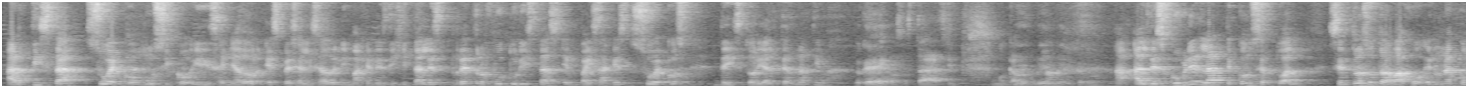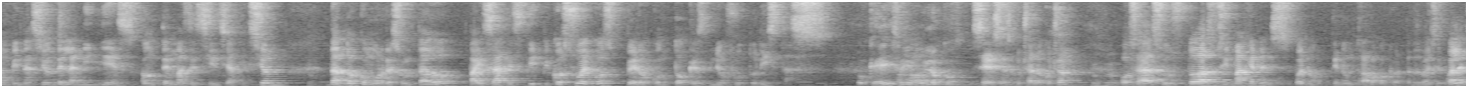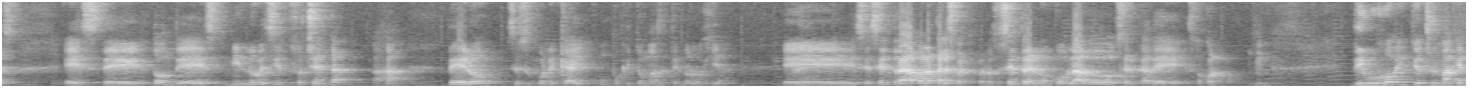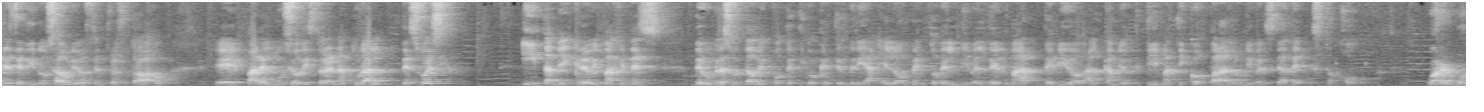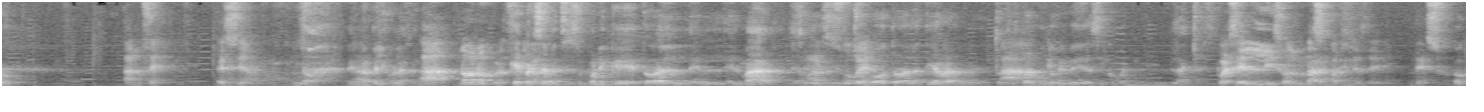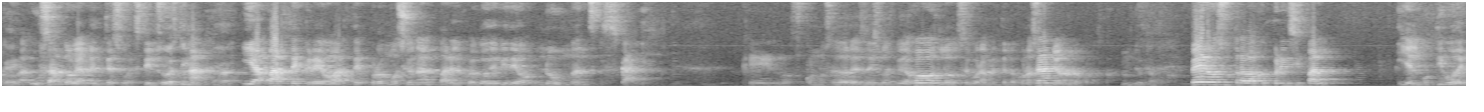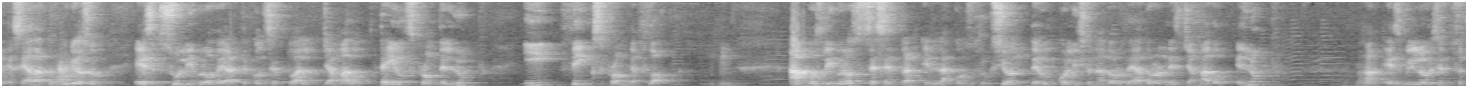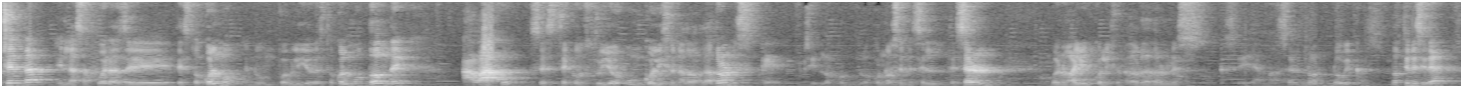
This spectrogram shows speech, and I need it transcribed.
artista sueco, músico y diseñador especializado en imágenes digitales retrofuturistas en paisajes suecos de historia alternativa. Ok. O sea, está así, muy cabrón. Bien, bien, ¿no? bien, cabrón. Ah, Al descubrir el arte conceptual, centró su trabajo en una combinación de la niñez con temas de ciencia ficción, dando como resultado paisajes típicos suecos, pero con toques neofuturistas. Ok, soy muy loco. Se, se escucha locochón. Ujú. O sea, sus, todas sus imágenes, bueno, tiene un trabajo que ahorita les voy a decir cuál es, este, donde es 1980, ajá, pero se supone que hay un poquito más de tecnología. Eh, se centra, bueno, ahorita les cuento, pero se centra en un poblado cerca de Estocolmo. Ujú. Dibujó 28 imágenes de dinosaurios dentro de su trabajo eh, para el Museo de Historia Natural de Suecia. Y también creó imágenes de un resultado hipotético que tendría el aumento del nivel del mar debido al cambio climático para la Universidad de Stockholm. Waterworld. Ah, no sé. ¿Eso se llama? No, es una película. Ah, no, no, pero Que precisamente se supone que todo el, el, el mar El se mar sube. toda la tierra, entonces Ah, todo el mundo ok. vive así como en lanchas. Pues él hizo algunas imágenes de, de eso. Ok. Usando obviamente su estilo. Su estilo, Ajá. ajá. Y aparte creó arte promocional para el juego de video No Man's Sky. Que los conocedores de los videojuegos lo, seguramente lo conocerán, yo no lo conozco. Yo tampoco. Pero su trabajo principal, y el motivo de que sea dato curioso, es su libro de arte conceptual llamado Tales from the Loop y Things from the Flood. Ujú. Ambos libros se centran en la construcción de un colisionador de hadrones llamado el Loop. Es 1980 en las afueras de, de Estocolmo, en un pueblillo de Estocolmo, donde abajo se, se construyó un colisionador de hadrones, que si lo, lo conocen es el de CERN. Bueno, hay un colisionador de hadrones que se llama CERN, ¿no? ¿Lo ubicas? ¿No tienes idea?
